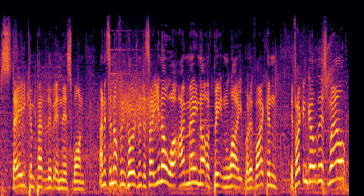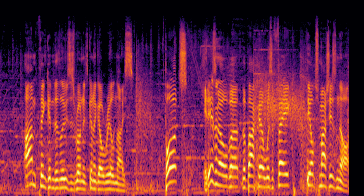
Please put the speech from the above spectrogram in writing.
to stay competitive in this one. And it's enough encouragement to say, you know what, I may not have beaten Light, but if I can, if I can go this well, I'm thinking the loser's run is going to go real nice. But it isn't over. The back air was a fake. The up smash is not.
